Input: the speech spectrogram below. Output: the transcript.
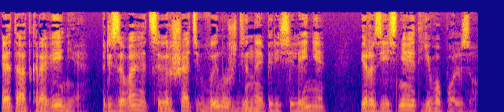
Это откровение призывает совершать вынужденное переселение и разъясняет его пользу.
